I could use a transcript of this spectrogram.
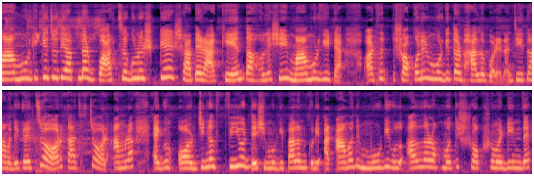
মা মুরগিকে যদি আপনার বাচ্চাগুলোকে সাথে রাখেন, তাহলে সেই মা মুরগিটা, অর্থাৎ সকলের মুরগি তো আর ভালো পড়ে না। যেহেতু আমাদের এখানে চর, কাঁচা চর, আমরা একদম অরিজিনাল পিওর দেশি মুরগি পালন করি। আর আমাদের মুরগিগুলো আল্লাহ রহমতে সবসময় ডিম দেয়।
